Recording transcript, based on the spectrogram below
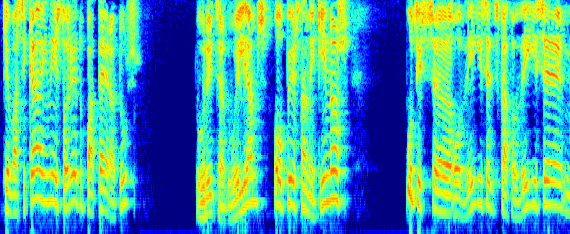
και βασικά είναι η ιστορία του πατέρα τους, του Ρίτσαρντ Williams, ο οποίος ήταν εκείνος που τις ε, οδήγησε, τις καθοδήγησε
